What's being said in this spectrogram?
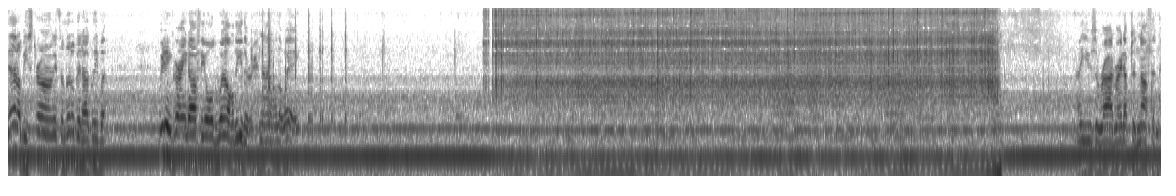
That'll be strong. It's a little bit ugly, but we didn't grind off the old weld either, not all the way. I use the rod right up to nothing.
